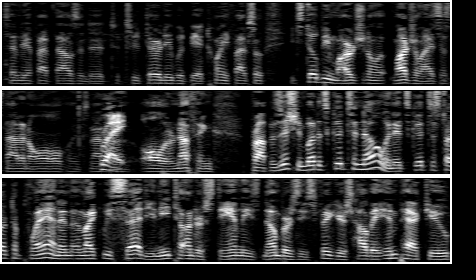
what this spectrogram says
Seventy five thousand to, to two thirty would be at twenty five. So you'd still be marginal marginalized. It's not an all. It's not Right. a all or nothing proposition, but it's good to know and it's good to start to plan. And, and like we said, you need to understand these numbers, these figures, how they impact you,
